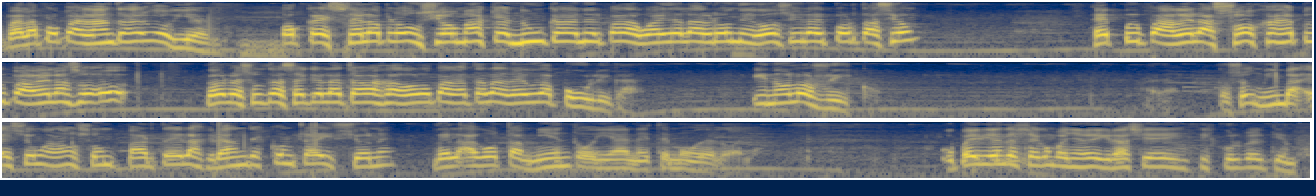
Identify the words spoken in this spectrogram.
Para la propaganda del gobierno. O crecer la producción más que nunca en el Paraguay del agronegocio y la exportación. Es para ver las hojas es para ver las hojas pero resulta ser que la trabajadora paga la deuda pública. Y no los ricos. Entonces, misma, esos son parte de las grandes contradicciones del agotamiento ya en este modelo. Upay bien de ser compañero y gracias y disculpe el tiempo.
